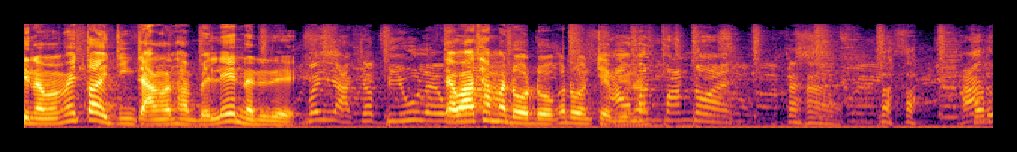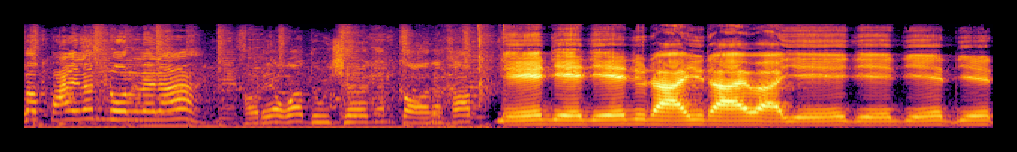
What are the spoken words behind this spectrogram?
นอะมันไม่ต่อยจริงจังมันทำไปเล่นนะเด็กไม่อยากจะบิ้วเลยแต่ว่าถ้ามาโดนโดนก็โดนเจ็บอยู่เอานะมันๆหน่อยทางต่อไปแล้วนนท์เลยนะเขาเรียกว่าดูเชิงกันก่อนนะครับ เย็ดเย็ดเย็ดอยู่ได้อยู่ได้ว่ะเย็ดเย็ดเย็ดเย็ด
